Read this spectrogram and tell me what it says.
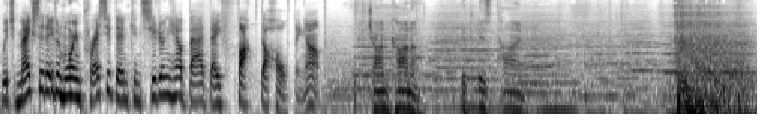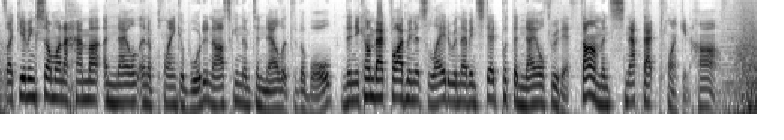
which makes it even more impressive than considering how bad they fucked the whole thing up. Connor, it is time. It's like giving someone a hammer, a nail, and a plank of wood and asking them to nail it to the wall. And then you come back five minutes later and they've instead put the nail through their thumb and snapped that plank in half.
